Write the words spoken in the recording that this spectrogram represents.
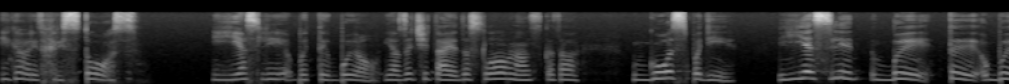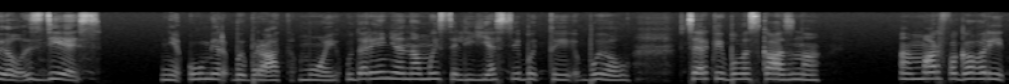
И говорит, Христос, если бы ты был, я зачитаю дословно, он сказал, Господи, если бы ты был здесь, не умер бы брат мой. Ударение на мысль, если бы ты был. В церкви было сказано, Марфа говорит,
